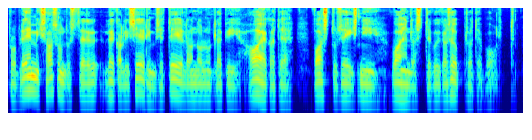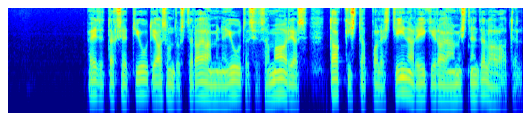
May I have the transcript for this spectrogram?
probleemiks asunduste legaliseerimise teel on olnud läbi aegade vastuseis nii vaenlaste kui ka sõprade poolt väidetakse, et juudi asunduste rajamine Juudas ja Samaarias takistab Palestiina riigi rajamist nendel aladel.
